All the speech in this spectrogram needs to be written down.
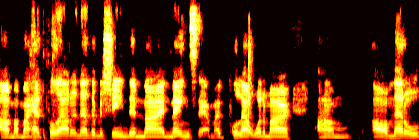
um, I might have to pull out another machine than my mainstay. I might pull out one of my um, all metal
